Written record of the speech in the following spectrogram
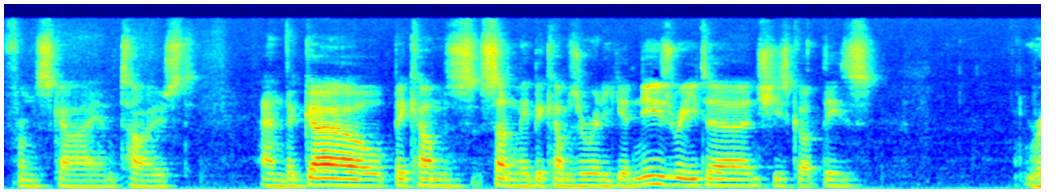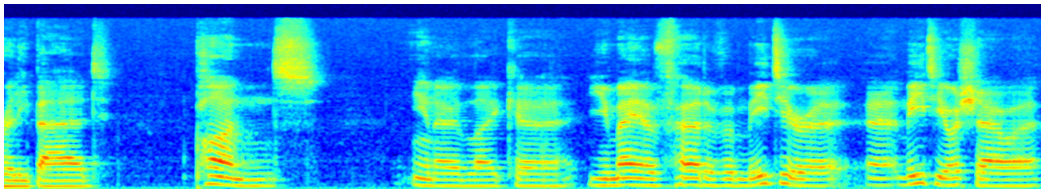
from the sky and toast and the girl becomes suddenly becomes a really good newsreader and she's got these really bad puns you know like uh, you may have heard of a meteor uh, meteor shower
